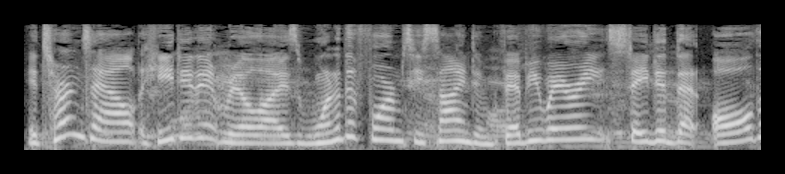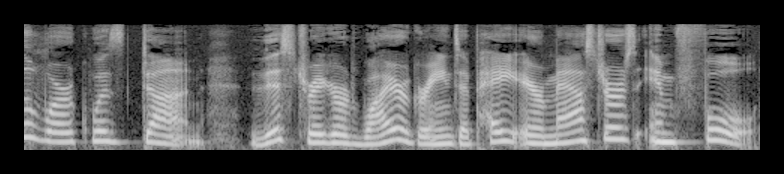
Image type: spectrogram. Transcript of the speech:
It turns out he didn't realize one of the forms he signed in February stated that all the work was done. This triggered Ygrene to pay Air Masters in full,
